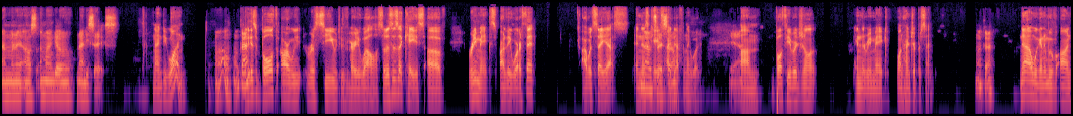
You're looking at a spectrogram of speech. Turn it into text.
i'm gonna also i'm gonna go 96 91. oh okay These both are we received very well. So this is a case of remakes. Are they worth it? I would say yes. In this I case, I definitely would. yeah Um, both the original and the remake, 100%. okay Now we're going to move on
